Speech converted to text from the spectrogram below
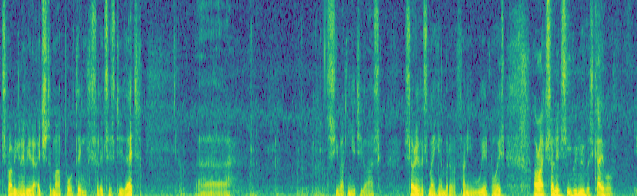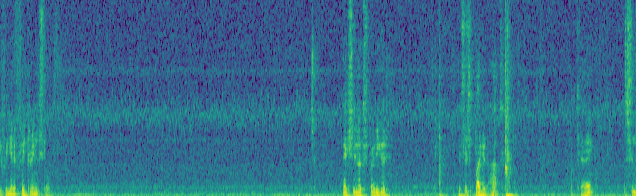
it's probably going to be the HDMI port thing so let's just do that. Uh, see if I can get you guys. Sorry if it's making a bit of a funny weird noise. Alright so let's see if we move this cable if we get a flickering still. Actually looks pretty good. Let's just plug it out. Okay some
